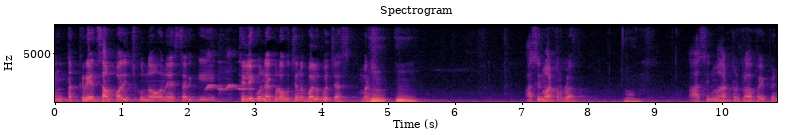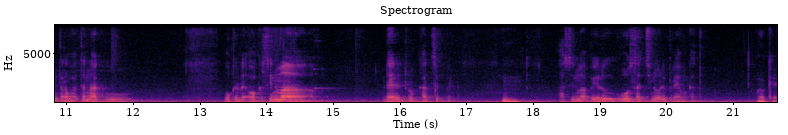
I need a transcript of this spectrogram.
ఇంత క్రేజ్ సంపాదించుకున్నాం అనేసరికి తెలియకుండా ఎక్కడో ఒక చిన్న బలుపు వచ్చేస్తుంది మనిషి ఆ సినిమా అట్టర్ అవును ఆ సినిమా అట్టర్ ఫ్లాప్ అయిపోయిన తర్వాత నాకు ఒక ఒక సినిమా డైరెక్టర్ ఒక కథ చెప్పాడు. ఆ సినిమా పేరు ఓ సచ్చినోడి ప్రేమ కథ. ఓకే.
